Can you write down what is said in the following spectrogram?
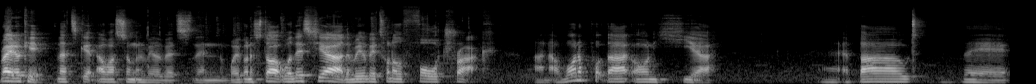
Right, okay, let's get our sunken rail bits. Then we're going to start with this here, the Railway Tunnel 4 track. And I want to put that on here. Uh, about there,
